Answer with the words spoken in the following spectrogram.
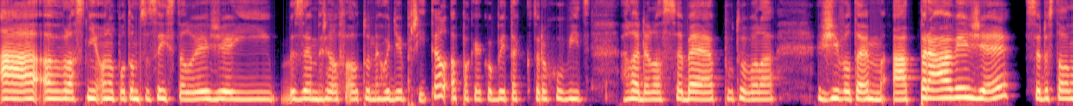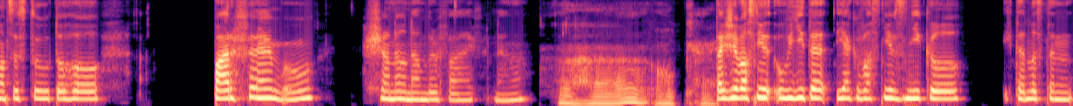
A vlastně ono potom, co se jí stalo, je, že jí zemřel v auto nehodě přítel a pak jakoby tak trochu víc hledala sebe a putovala životem a právě, že se dostala na cestu toho parfému Chanel number five, no. Aha, ok. Takže vlastně uvidíte, jak vlastně vznikl i tenhle ten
